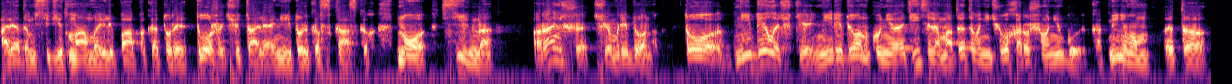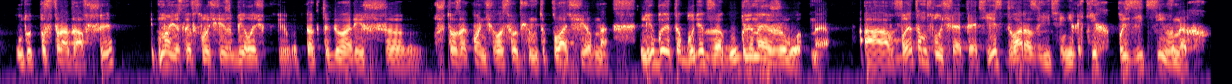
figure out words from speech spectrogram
а рядом сидит мама, мама или папа, которые тоже читали о ней только в сказках, но сильно раньше, чем ребенок, то ни белочке, ни ребенку, ни родителям от этого ничего хорошего не будет. Как минимум, это будут пострадавшие. Ну, если в случае с белочкой, вот как ты говоришь, э, что закончилось, в общем-то, плачевно, либо это будет загубленное животное. А в этом случае опять есть два развития. Никаких позитивных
